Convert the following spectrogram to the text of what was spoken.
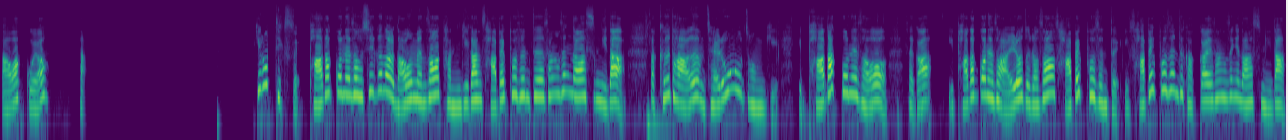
나왔고요. 히롭틱스 바닥권에서 시그널 나오면서 단기간 400% 상승 나왔습니다. 자, 그 다음 제로 전기 이 바닥권에서 제가 이 바닥권에서 알려드려서 400%, 이 400% 가까이 상승이 나왔습니다.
